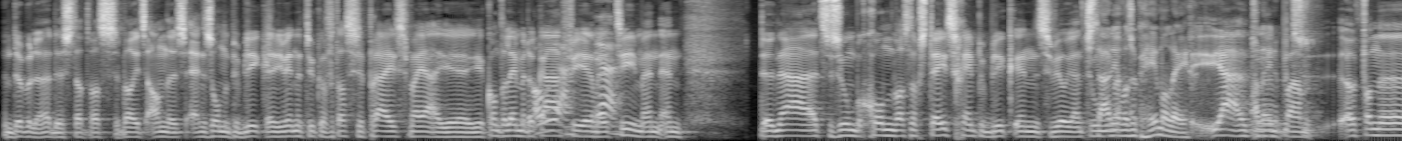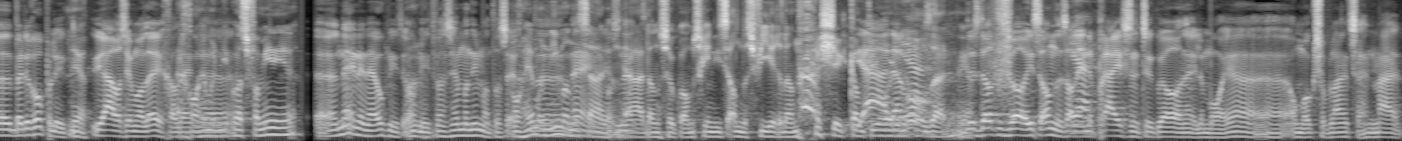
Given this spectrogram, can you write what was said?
een dubbele, dus dat was wel iets anders. En zonder publiek. En je wint natuurlijk een fantastische prijs. Maar ja, je, je kon het alleen met elkaar Oh ja, vieren, met ja. het team. En, en daarna het seizoen begon, was nog steeds geen publiek in Sevilla. En Het toen, stadion was ook helemaal leeg. ja, toen Alleen een paar- eh, Van de, bij de Europa League. Ja. Ja, was helemaal leeg. Alleen, Gewoon helemaal eh, niet, was familie? eh, nee, nee, nee, ook niet. Ook Oh. niet. Het was helemaal niemand. Het was echt, helemaal eh, niemand in het nee, stadion. Ja, dan is het ook wel misschien iets anders vieren dan als je kampioen wordt vol stadion. Ja. Dus dat is wel iets anders. Alleen Ja. de prijs is natuurlijk wel een hele mooie, eh, om ook zo belangrijk te zijn. Maar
